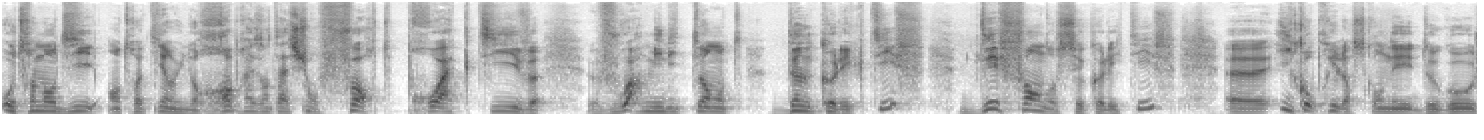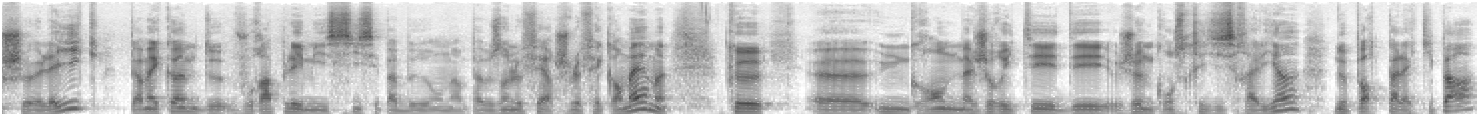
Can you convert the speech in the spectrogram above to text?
autrement dit, entretenir une représentation forte, proactive, voire militante d'un collectif, défendre ce collectif, y compris lorsqu'on est de gauche laïque, permet quand même de vous rappeler, mais ici pas, on n'a pas besoin de le faire, je le fais quand même, que euh, une grande majorité des jeunes conscrits israéliens ne portent pas la kippa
